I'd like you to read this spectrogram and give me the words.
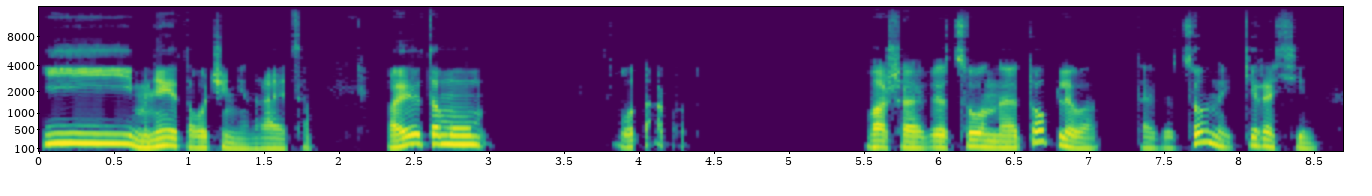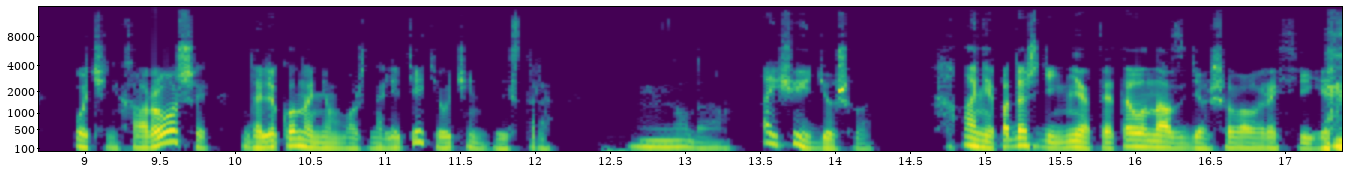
И мне это очень не нравится. Поэтому вот так вот. Ваше авиационное топливо – это авиационный керосин. Очень хороший, далеко на нем можно лететь и очень быстро. Ну да. А еще и дешево. А, не, подожди, нет, это у нас дешево в России.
